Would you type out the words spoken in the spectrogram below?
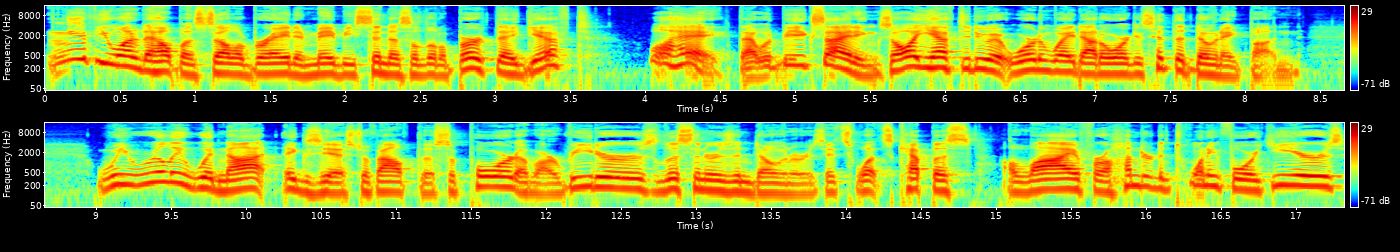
if you wanted to help us celebrate and maybe send us a little birthday gift, well, hey, that would be exciting. So all you have to do at wordandway.org is hit the donate button. We really would not exist without the support of our readers, listeners, and donors. It's what's kept us alive for 124 years,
